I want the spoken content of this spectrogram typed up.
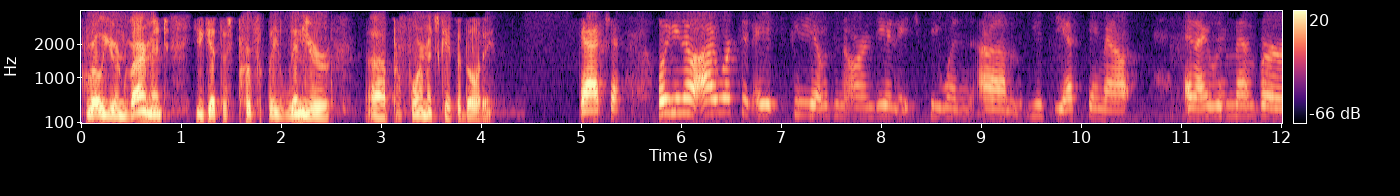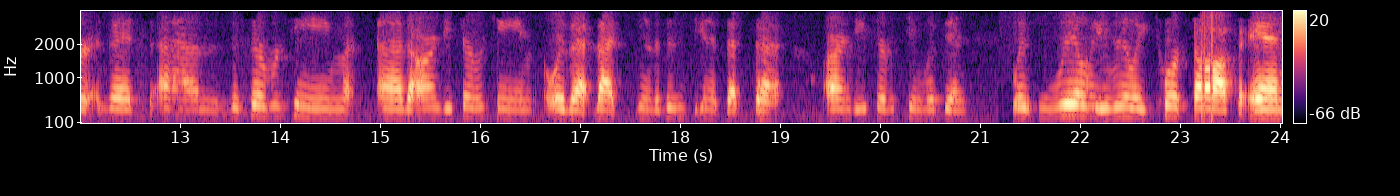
grow your environment, you get this perfectly linear uh, performance capability. Gotcha. Well, you know, I worked at HP. I was an R&D at HP when um, UCS came out, and I remember that um, the server team, uh, the R&D server team, or that that you know the business unit that the R&D service team was in, was really really torqued off and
